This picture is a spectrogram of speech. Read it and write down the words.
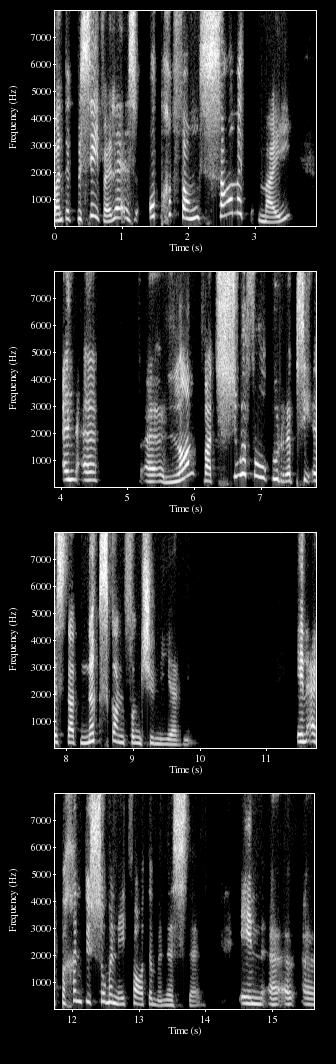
want ek besef hulle is opgevang saam met my in 'n 'n land wat so vol korrupsie is dat niks kan funksioneer nie en ek begin toe sommer net vir haar te minister en uh uh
